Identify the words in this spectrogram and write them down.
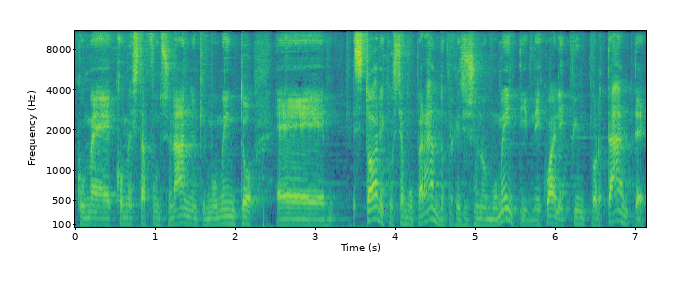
come, come sta funzionando, in che momento eh, storico stiamo operando, perché ci sono momenti nei quali è più importante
